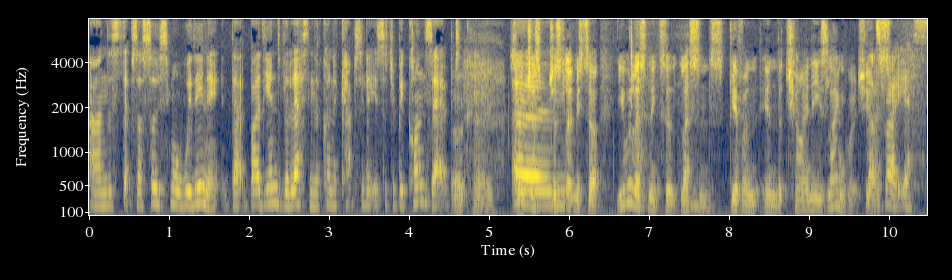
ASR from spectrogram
and the steps are so small within it that by the end of the lesson, they've kind of capsulated such a big concept. Okay, so just, just Um, let me start. You were listening to lessons given in the Chinese language, yes? That's right, yes.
